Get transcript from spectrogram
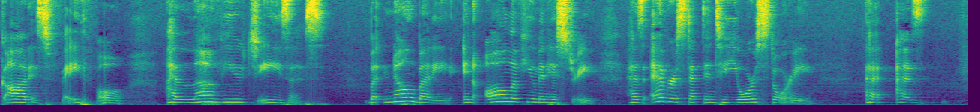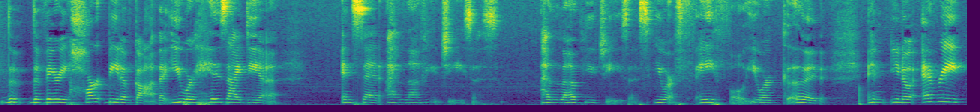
God is faithful. I love you, Jesus. But nobody in all of human history has ever stepped into your story uh, as the, the very heartbeat of God, that you were His idea, and said, I love you, Jesus. I love you, Jesus. You are faithful. You are good. And, you know, every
